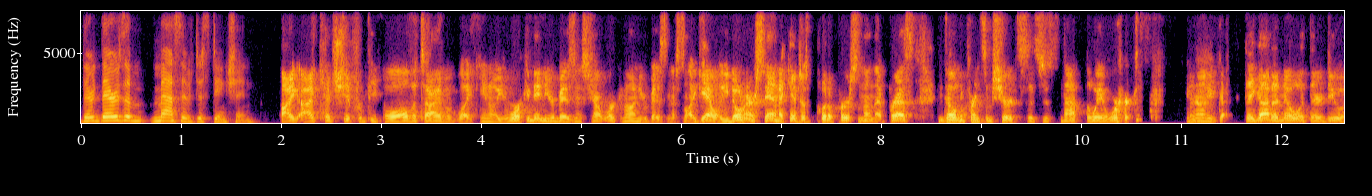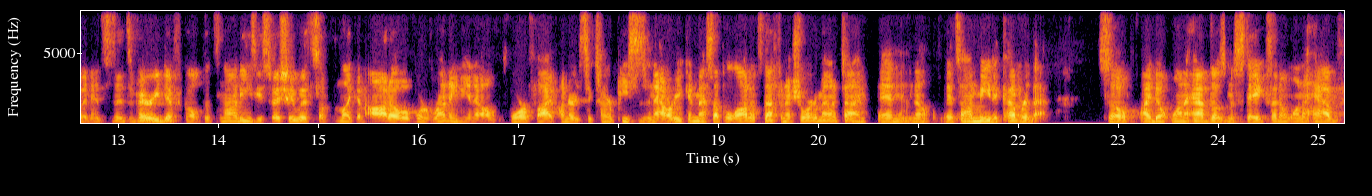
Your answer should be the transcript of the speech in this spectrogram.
There, there's a massive distinction I, I catch shit from people all the time of like, you know, you're working in your business, you're not working on your business. And like, yeah, well, you don't understand. I can't just put a person on that press and tell them to print some shirts. It's just not the way it works. You know, you got, they got to know what they're doing. It's it's very difficult. It's not easy, especially with something like an auto. If we're running, you know, four or 500, 600 pieces an hour, you can mess up a lot of stuff in a short amount of time. And, you know, it's on me to cover that. So I don't want to have those mistakes. I don't want to have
